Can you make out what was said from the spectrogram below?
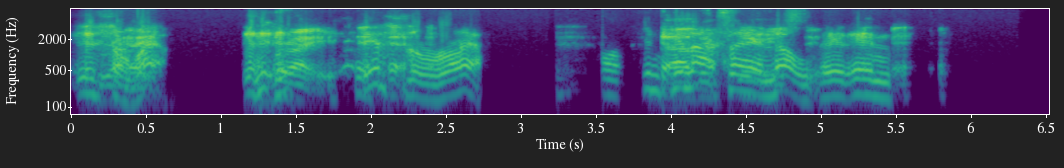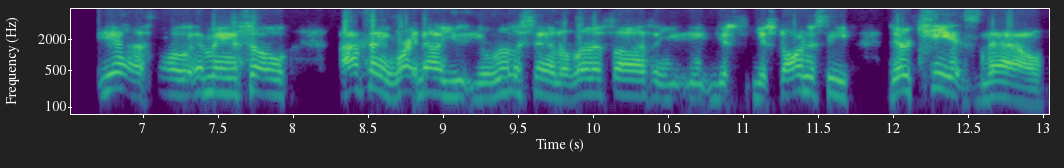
It's right. a wrap. right. it's a wrap. You're not saying no, and, and yeah. So I mean, so I think right now you, you're really seeing a renaissance, and you, you're, you're starting to see their kids now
